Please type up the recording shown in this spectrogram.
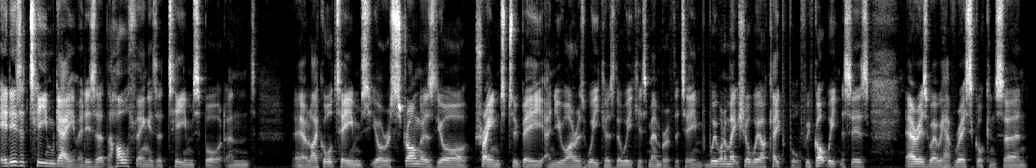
it is a team game it is a the whole thing is a team sport and you know, like all teams you're as strong as you're trained to be and you are as weak as the weakest member of the team we want to make sure we are capable if we've got weaknesses areas where we have risk or concern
